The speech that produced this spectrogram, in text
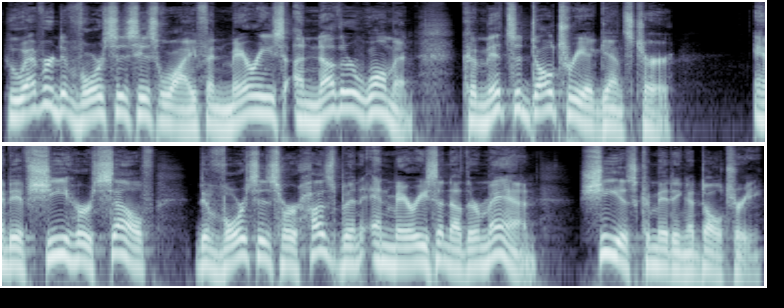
Whoever divorces his wife and marries another woman commits adultery against her. And if she herself divorces her husband and marries another man, she is committing adultery.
